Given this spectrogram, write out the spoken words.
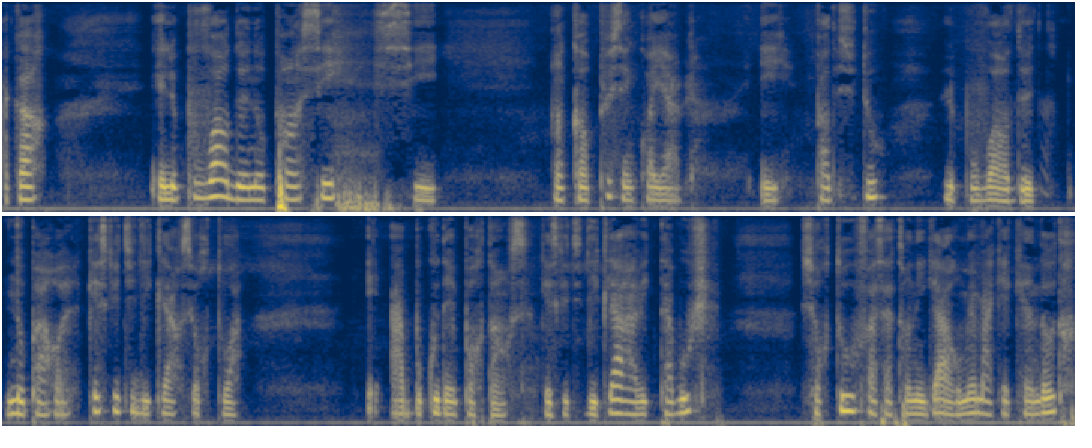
d'accord? Et le pouvoir de nos pensées, c'est encore plus incroyable. Et par-dessus tout, le pouvoir de nos paroles. Qu'est-ce que tu déclares sur toi? Et a beaucoup d'importance. Qu'est-ce que tu déclares avec ta bouche? Surtout face à ton égard ou même à quelqu'un d'autre.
